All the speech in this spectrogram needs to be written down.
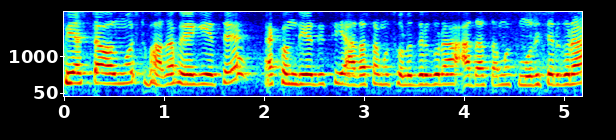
পেঁয়াজটা অলমোস্ট ভাজা হয়ে গিয়েছে। এখন দিয়ে দিচ্ছি আধা চামচ হলুদের গুঁড়া আধা চামচ মরিচের গুঁড়া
